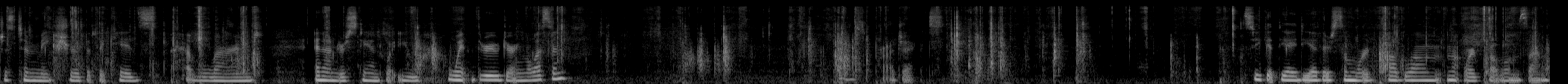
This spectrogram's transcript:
just to make sure that the kids have learned and understand what you went through during the lesson. projects. So you get the idea. There's some word problem, not word problems, um,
